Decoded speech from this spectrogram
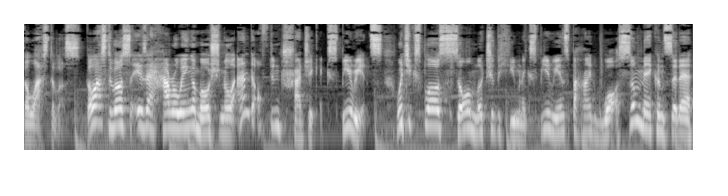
The Last of Us. The Last of Us is a harrowing, emotional, and often tragic experience, which explores so much of the human experience behind what some may consider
